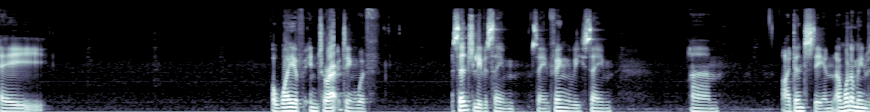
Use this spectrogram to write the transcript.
a a way of interacting with essentially the same same thing, the same um, identity. And, and when I mean the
